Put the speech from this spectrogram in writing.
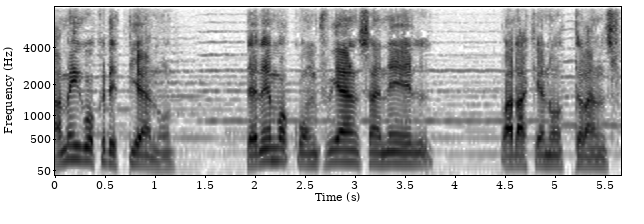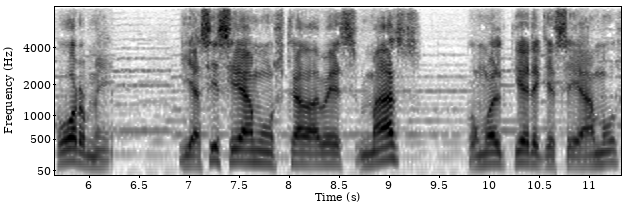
Amigos cristianos, tenemos confianza en Él para que nos transforme y así seamos cada vez más como Él quiere que seamos,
